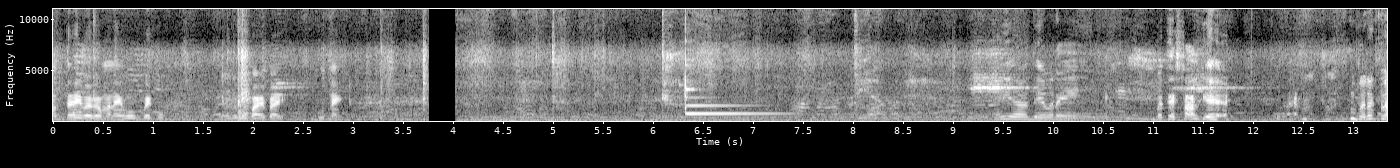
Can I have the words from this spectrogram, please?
ಮತ್ತೆ ಇವಾಗ ಮನೆಗೆ ಹೋಗಬೇಕು. ಎಲ್ರಿಗೂ ಬಾಯ್ ಬಾಯ್ ಗುಡ್ ನೈಟ್ ಅಯ್ಯೋ ದೇವರೇ. ಮತ್ತೆ ಸ್ಟಾಲ್ಗೆ ಬರಲ್ಲ.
